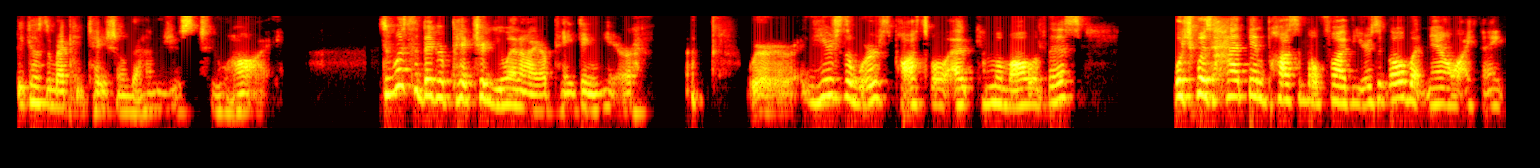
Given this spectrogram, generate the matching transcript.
because the reputational damage is too high? So what's the bigger picture you and I are painting here? Where here's the worst possible outcome of all of this, which was had been possible five years ago, but now I think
